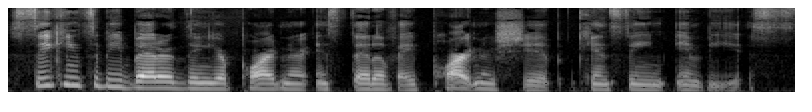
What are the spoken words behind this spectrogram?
Seeking to be better than your partner instead of a partnership can seem envious.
